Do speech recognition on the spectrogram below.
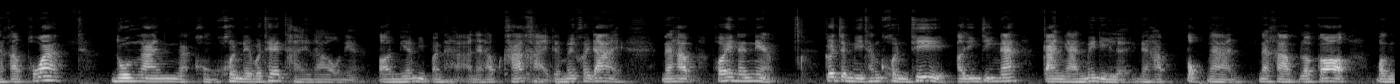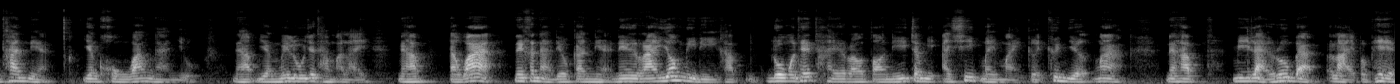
นะครับ เพราะว่าดวงงานของคนในประเทศไทยเราเนี่ยตอนนี้มีปัญหานะครับค้าขายกันไม่ค่อยได้นะครับ เพราะฉะนั้นเนี่ยก็จะมีทั้งคนที่เอาจริงๆนะ การงานไม่ดีเลยนะครับ ตกงานนะครับ แล้วก็บางท่านเนี่ยยังคงว่างงานอยู่นะครับยังไม่รู้จะทำอะไรนะครับ แต่ว่าในขณะเดียวกันเนี่ยในรายย่อมมีดีครับ ดวงประเทศไทยเราตอนนี้จะมีอาชีพใหม่ ๆ เกิดขึ้นเยอะมากนะครับ มีหลายรูปแบบหลายประเภท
